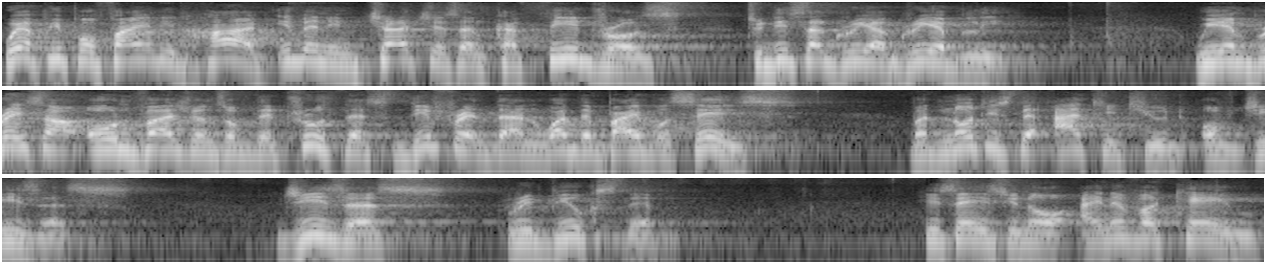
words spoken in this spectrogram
where people find it hard, even in churches and cathedrals, to disagree agreeably. We embrace our own versions of the truth that's different than what the Bible says. But notice the attitude of Jesus. Jesus rebukes them. He says, You know, I never came,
